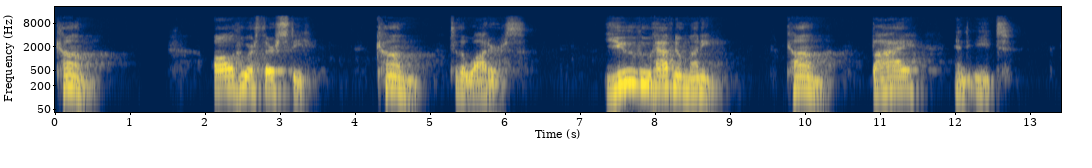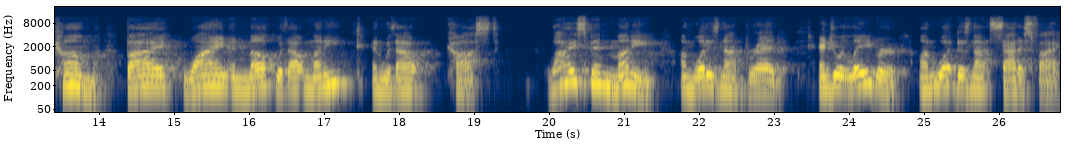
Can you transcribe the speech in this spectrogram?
Come, all who are thirsty, come to the waters. You who have no money, come, buy and eat. Come, buy wine and milk without money and without cost. Why spend money on what is not bread, and your labor on what does not satisfy?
